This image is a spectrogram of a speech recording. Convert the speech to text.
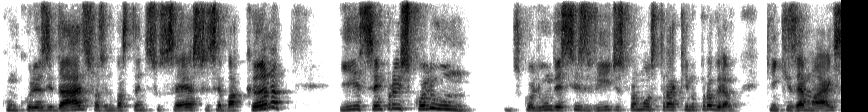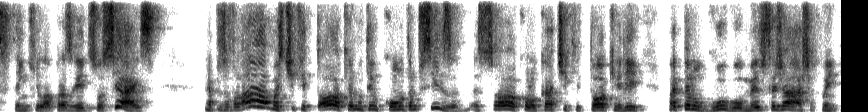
com curiosidades, fazendo bastante sucesso, isso é bacana. E sempre eu escolho um, escolho um desses vídeos para mostrar aqui no programa. Quem quiser mais, tem que ir lá para as redes sociais. A pessoa fala, ah, mas TikTok, eu não tenho conta, não precisa. É só colocar TikTok ali, vai pelo Google mesmo, você já acha. Põe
